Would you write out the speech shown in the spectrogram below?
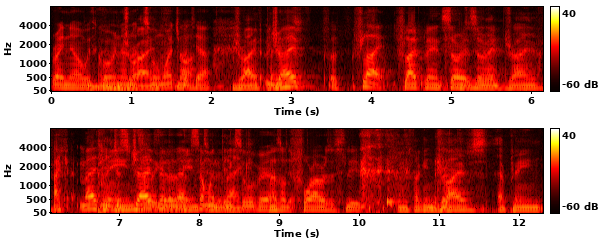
right now with Mm, Corona, not so drive. much, but yeah, Drive. Planes? drive, F- fly. fly planes. Sorry, Does sorry. Like drive. I c- Imagine he just Planes, drives them and uh, then someone takes like- over. I was on after. four hours of sleep. he fucking drives a plane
